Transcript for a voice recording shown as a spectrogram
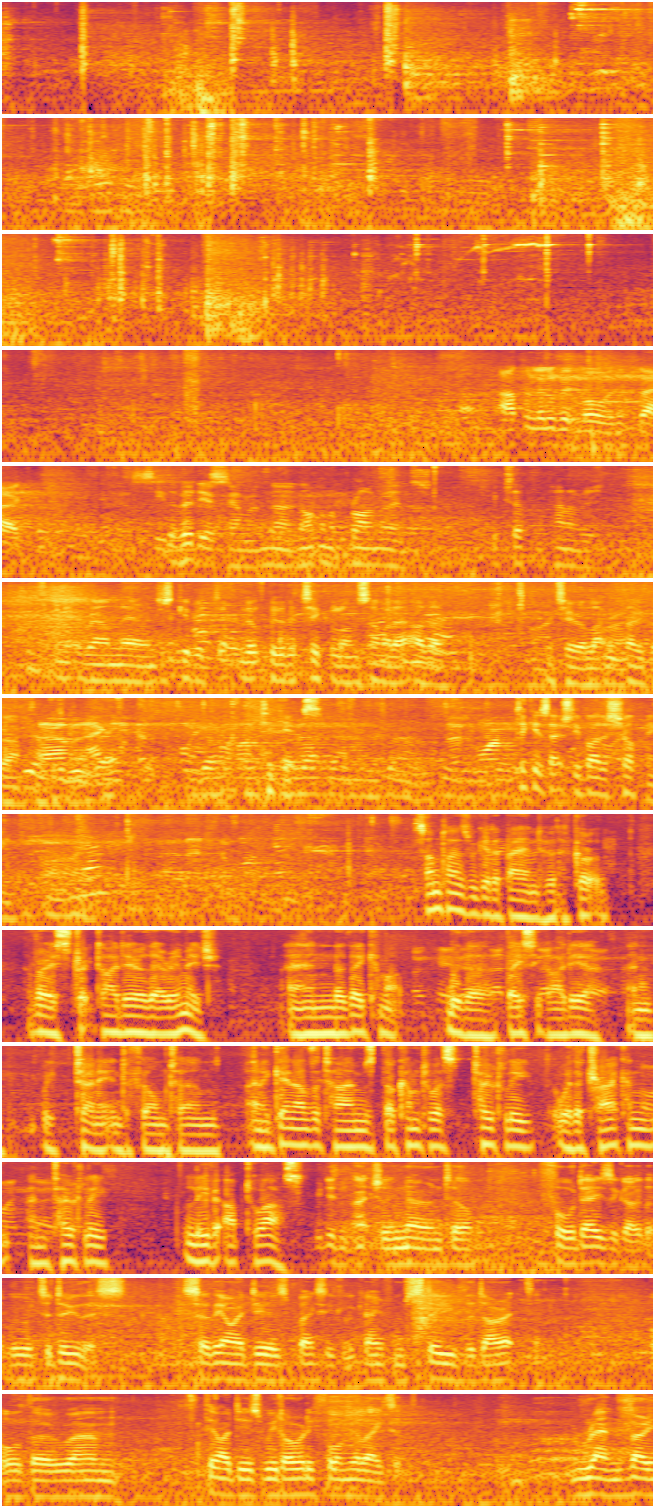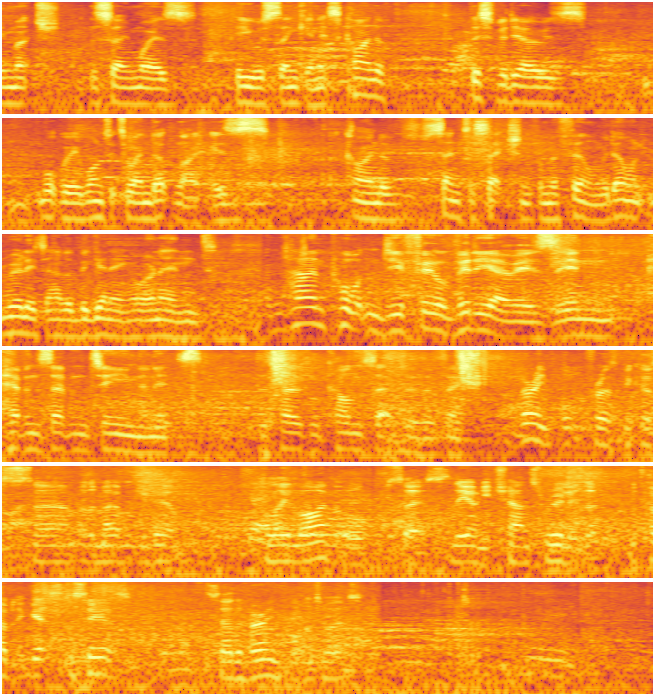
Up a little bit more with the flag. See the video camera? No, not on a prime lens, except for Panavision. Spin it around there and just give a little bit of a tickle on some of that other material like the photograph. Tickets. Tickets actually by the shopping. Yeah. Sometimes we get a band who have got a, a very strict idea of their image and uh, they come up with a basic idea and we turn it into film terms. And again, other times they'll come to us totally with a track and, and totally leave it up to us. We didn't actually know until four days ago that we were to do this. So the ideas basically came from Steve, the director. Although um, the ideas we'd already formulated ran very much the same way as he was thinking. It's kind of, this video is, what we want it to end up like is kind of centre section from a film. We don't want it really to have a beginning or an end. How important do you feel video is in Heaven 17 and its the total concept of the thing? Very important for us because um, at the moment we don't play live at all, so it's the only chance really that the public gets to see us. So they're very important to us.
